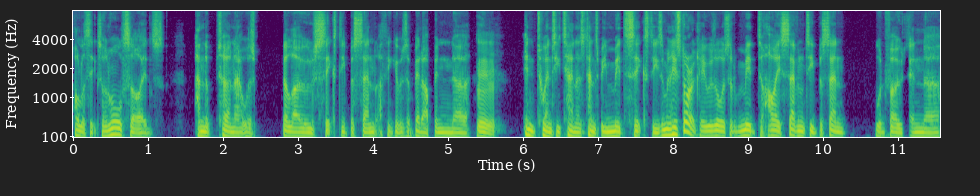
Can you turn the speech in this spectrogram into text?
politics on all sides, and the turnout was below 60%. I think it was a bit up in uh, mm. in 2010. It tends to be mid 60s. I mean, historically, it was always sort of mid to high 70% would vote in uh,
